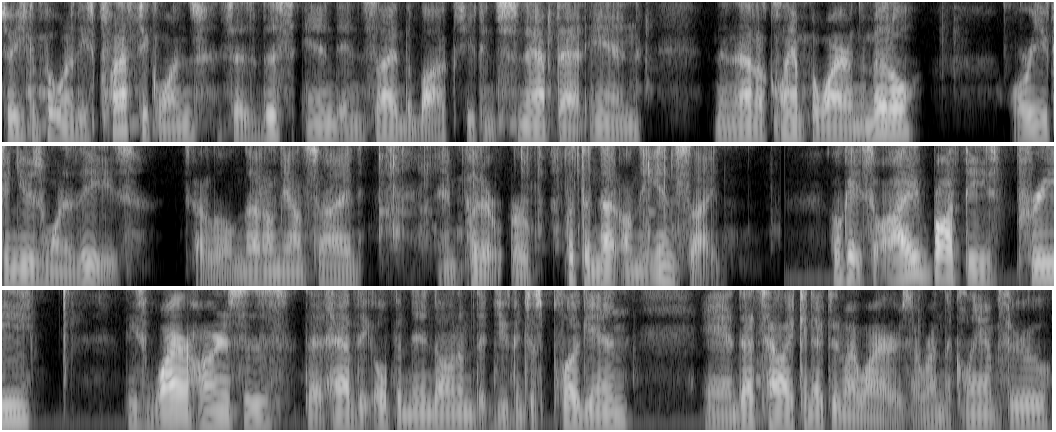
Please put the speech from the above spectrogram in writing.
So you can put one of these plastic ones. It says this end inside the box. You can snap that in, and then that'll clamp the wire in the middle. Or you can use one of these. It's got a little nut on the outside and put it or put the nut on the inside. Okay, so I bought these pre these wire harnesses that have the open end on them that you can just plug in. And that's how I connected my wires. I run the clamp through,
